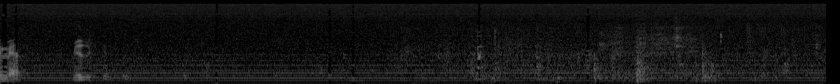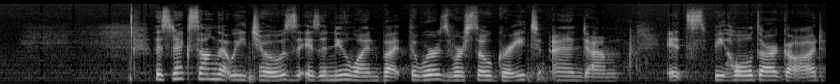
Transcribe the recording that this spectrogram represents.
Amen. Music. This next song that we chose is a new one, but the words were so great, and um, it's Behold our God,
